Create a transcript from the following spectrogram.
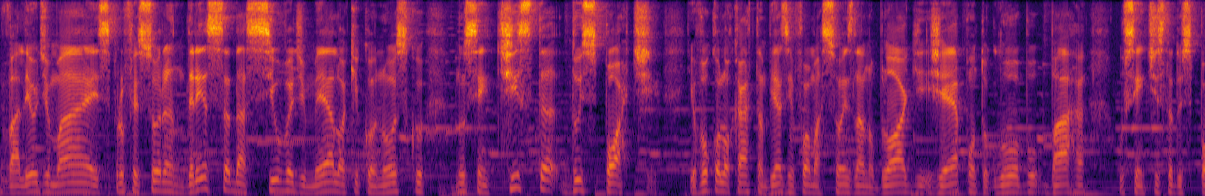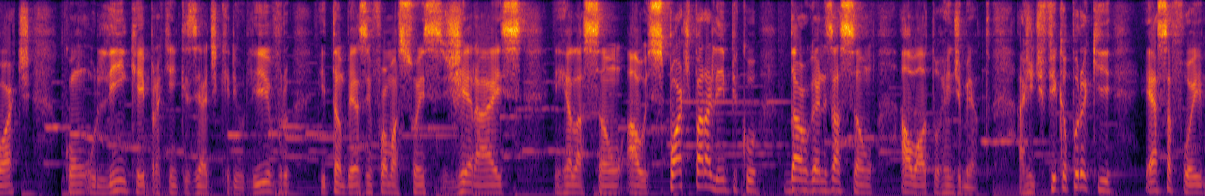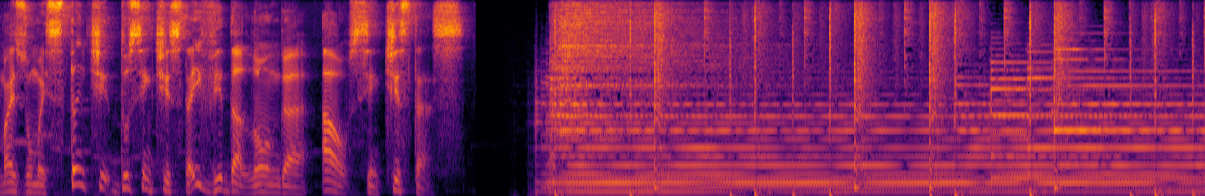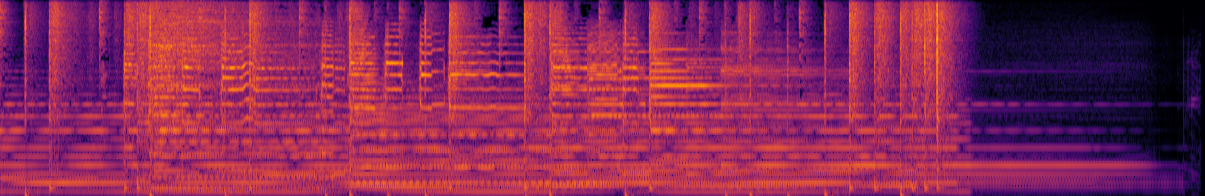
Valeu demais, professora Andressa da Silva de Mello aqui conosco no Cientista do Esporte. Eu vou colocar também as informações lá no blog ge.globo barra o Cientista do Esporte com o link aí para quem quiser adquirir o livro e também as informações gerais em relação ao esporte paralímpico da organização ao alto rendimento. A gente fica por aqui. Essa foi mais uma Estante do Cientista e vida longa aos cientistas. Música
